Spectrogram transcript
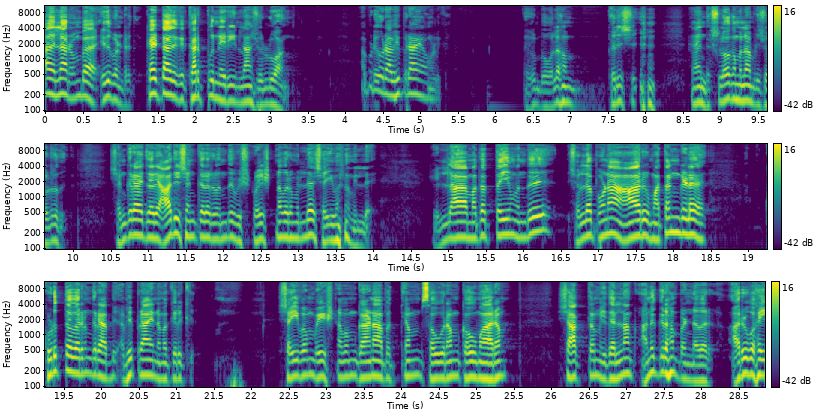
அதெல்லாம் ரொம்ப இது பண்ணுறது கேட்டால் அதுக்கு கற்பு நெறின்லாம் சொல்லுவாங்க. அப்படி ஒரு அபிப்பிராயம் அவங்களுக்கு. இப்போ உலகம் பெருசு. ஆனால் இந்த ஸ்லோகமெல்லாம் அப்படி சொல்கிறது சங்கராச்சாரிய ஆதிசங்கரர் வந்து விஷ் வைஷ்ணவரும் இல்லை சைவனும் இல்லை. எல்லா மதத்தையும் வந்து சொல்லப்போனால் ஆறு மதங்களை கொடுத்தவருங்கிற அபி அபிப்பிராயம் நமக்கு இருக்குது சைவம் வைஷ்ணவம் காணாபத்தியம் சௌரம் கௌமாரம் சாக்தம் இதெல்லாம் அனுகிரகம் பண்ணவர். அறுவகை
